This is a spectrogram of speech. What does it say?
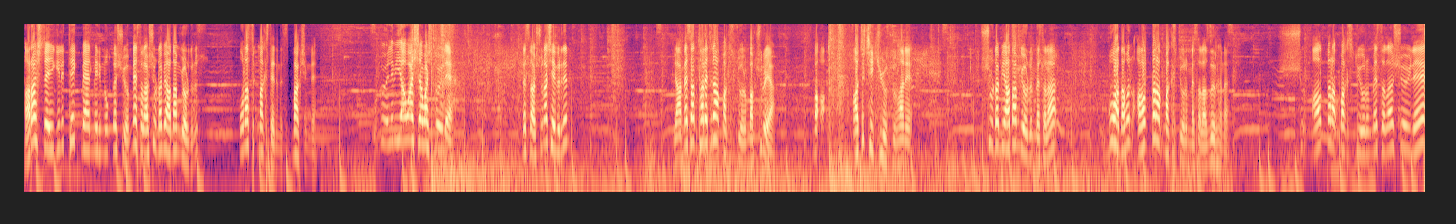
Araçla ilgili tek beğenmediğim nokta şu. Mesela şurada bir adam gördünüz. Ona sıkmak istediniz. Bak şimdi. Böyle bir yavaş yavaş böyle. Mesela şuna çevirdin. Ya mesela taretini atmak istiyorum bak şuraya. Bak acı çekiyorsun hani. Şurada bir adam gördüm mesela. Bu adamın alttan atmak istiyorum mesela zırhını. Şu alttan atmak istiyorum mesela şöyle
